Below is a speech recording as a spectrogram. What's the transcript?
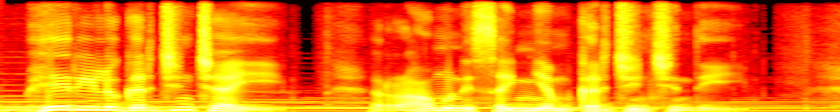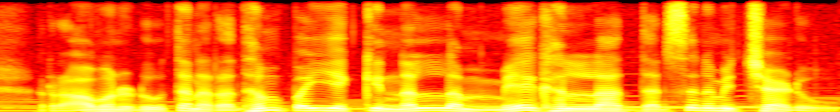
భేరీలు గర్జించాయి. రాముని సైన్యం గర్జించింది. రావణుడు తన రథంపై ఎక్కి నల్ల మేఘంలా దర్శనమిచ్చాడు.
